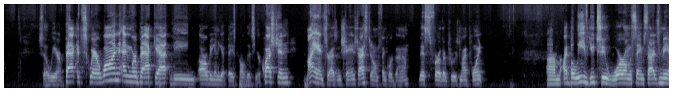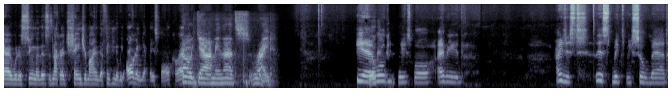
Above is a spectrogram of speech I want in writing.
So we are back at square one, and we're back at the are we going to get baseball this year question. My answer hasn't changed. I still don't think we're going to. This further proves my point. Um, I believe you two were on the same side as me. I would assume that this is not going to change your mind into thinking that we are going to get baseball, correct? Oh yeah, I mean that's right. Yeah, Luke? we'll get baseball. I mean, I just this makes me so mad.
